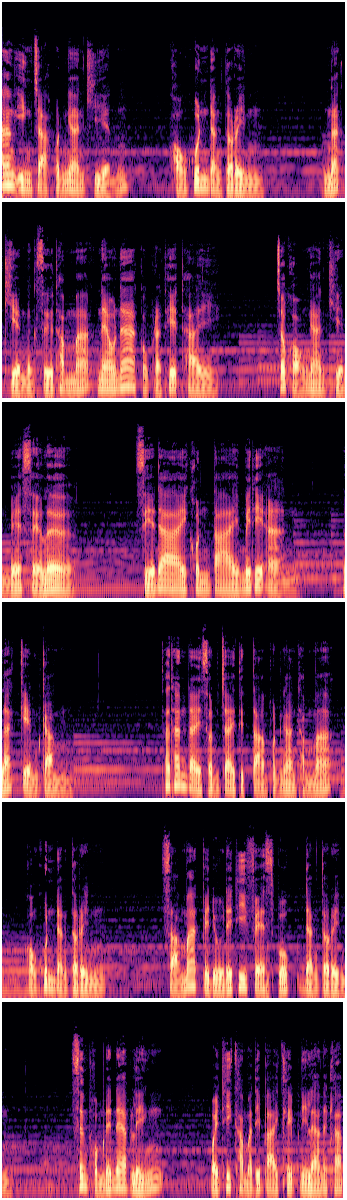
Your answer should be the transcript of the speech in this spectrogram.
อ้างอิงจากผลงานเขียนของคุณดังตริน นักเขียนหนังสือธรรมะแนวหน้าของประเทศไทย เจ้าของงานเขียนเบสเซลเลอร์ เสียดายคนตายไม่ได้อ่าน และเกมกรรม ถ้าท่านใดสนใจติดตามผลงานธรรมะของคุณดังตริน สามารถไปดูได้ที่ Facebook ดังตริน ซึ่งผมได้แนบลิงก์ ไว้ที่คำอธิบายคลิปนี้แล้วนะครับ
